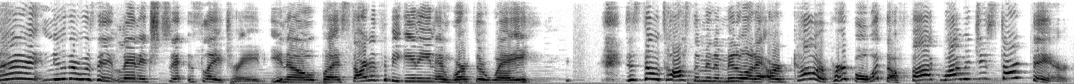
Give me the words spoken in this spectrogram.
I knew there was the Atlantic sh- slave trade, you know, but start at the beginning and work their way. Just don't toss them in the middle of that or color purple. What the fuck? Why would you start there?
